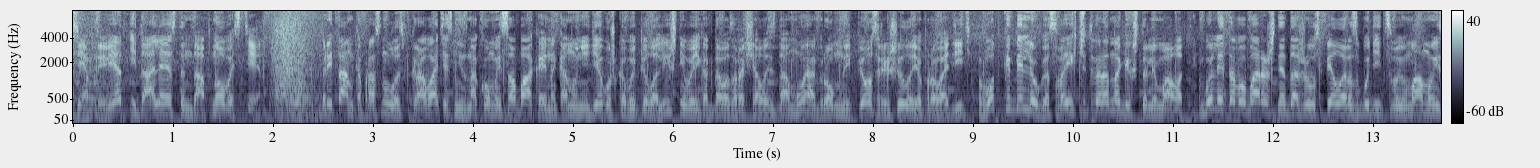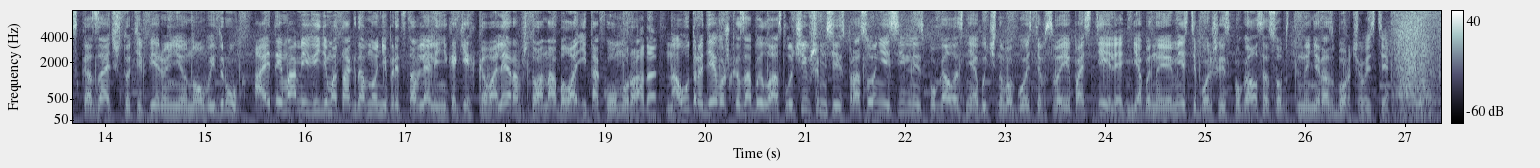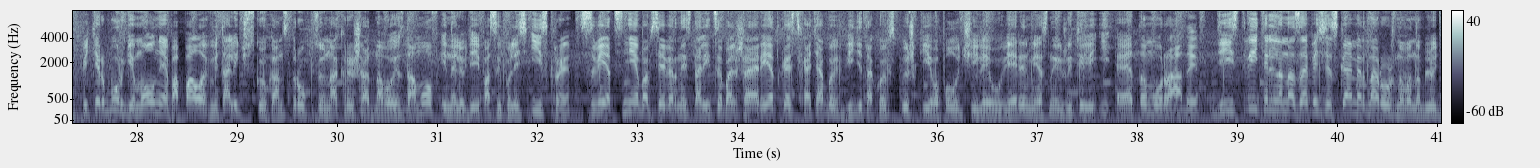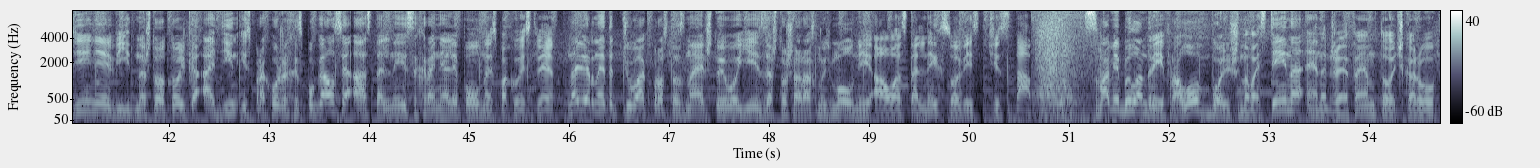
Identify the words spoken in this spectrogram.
Всем привет и далее стендап новости. Британка проснулась в кровати с незнакомой собакой. Накануне девушка выпила лишнего, и когда возвращалась домой, огромный пес решил ее проводить. Вот кобелюга, своих четвероногих что ли мало. Более того, барышня даже успела разбудить свою маму и сказать, что теперь у нее новый друг. А этой маме, видимо, так давно не представляли никаких кавалеров, что она была и такому рада. На утро девушка забыла о случившемся и с просонья сильно испугалась необычного гостя в своей постели. Я бы на ее месте больше испугался собственной неразборчивости. В Петербурге молния попала в металлическую конструкцию на крыше одного из домов, и на людей посыпались искры. Свет с неба в северной столице большая редкость, хотя бы в виде такой вспышки его получили, уверен, местные жители и этому рады. Действительно, на записи с камер наружного наблюдения видно, что только один из прохожих испугался, а остальные сохраняли полное спокойствие. Наверное, этот чувак просто знает, что его есть за что шарахнуть молнией, а у остальных совесть чиста. С вами был Андрей Фролов, больше новостей на energyfm.ru.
